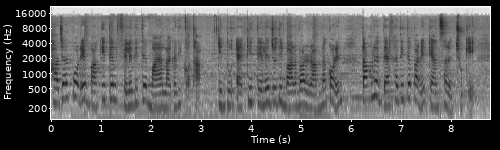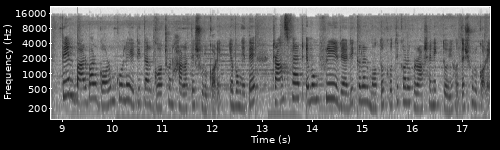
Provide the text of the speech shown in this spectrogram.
ভাজার পরে বাকি তেল ফেলে দিতে মায়া লাগারই কথা। কিন্তু একই তেলে যদি বারবার রান্না করেন, তাহলে দেখা দিতে পারে ক্যান্সারের ঝুঁকি। তেল বারবার গরম করলে এটি তার গঠন হারাতে শুরু করে এবং এতে ট্রান্সফ্যাট এবং ফ্রি র্যাডিক্যালের মতো ক্ষতিকারক রাসায়নিক তৈরি হতে শুরু করে।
